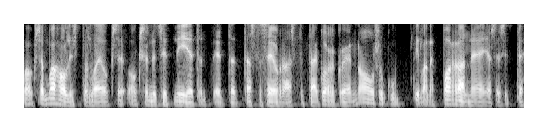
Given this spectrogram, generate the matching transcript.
onko se mahdollista vai onko se, onko se nyt sitten niin, että, että tästä seuraa sitten tämä korkojen nousu, kun tilanne paranee ja se sitten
